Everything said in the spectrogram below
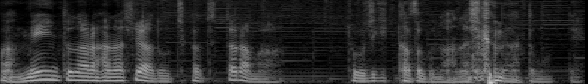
まあメインとなる話はどっちかって言ったら、まあ正直家族の話かなと思って。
